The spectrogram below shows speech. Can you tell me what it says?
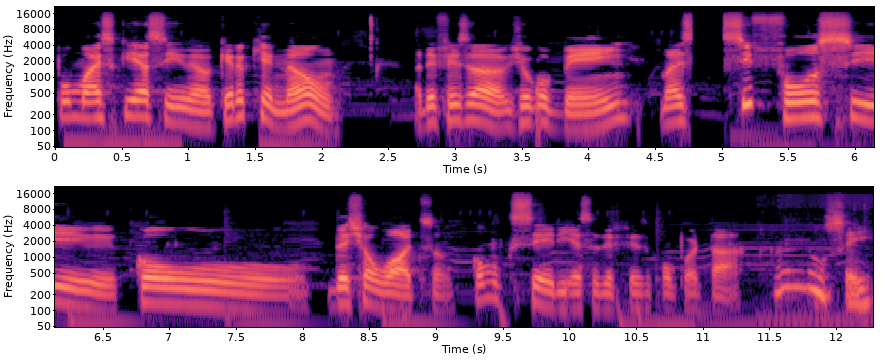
Por mais que, assim, né, eu quero que não, a defesa jogou bem. Mas se fosse com o Deshaun Watson, como que seria essa defesa comportar? Eu não sei.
